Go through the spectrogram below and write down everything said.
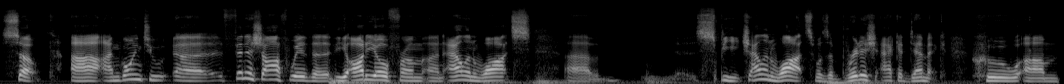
So uh, I'm going to uh, finish off with uh, the audio from an Alan Watts uh, speech. Alan Watts was a British academic who. Um,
